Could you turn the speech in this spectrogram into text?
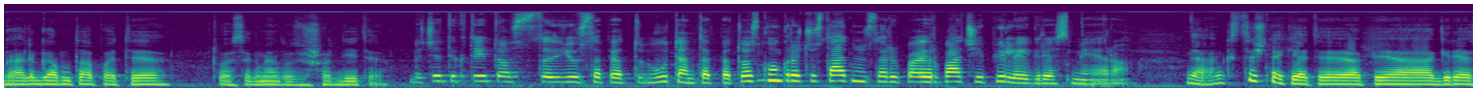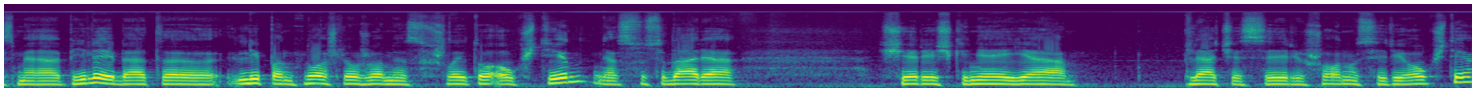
gali gamta pati tuos segmentus išardyti. Bet čia tik tai tos, jūs apie, būtent apie tuos konkrečius statinius ar ir pačiai piliai grėsmė yra? Ne, anksti šnekėti apie grėsmę piliai, bet e, lipant nuošliaužomis šlaitu aukštyn, nes susidarę šie reiškiniai, jie plečiasi ir į šonus, ir į aukštį.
